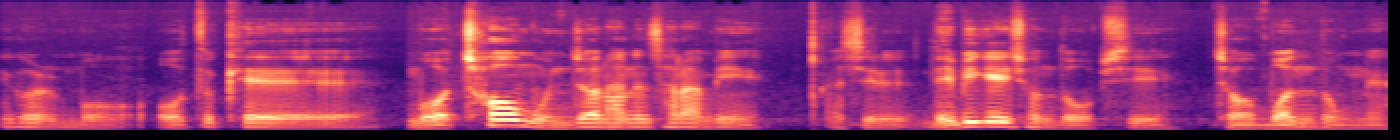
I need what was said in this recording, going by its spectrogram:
이걸 뭐 어떻게 뭐 처음 운전하는 사람이 사실 내비게이션도 없이 저 먼 동네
